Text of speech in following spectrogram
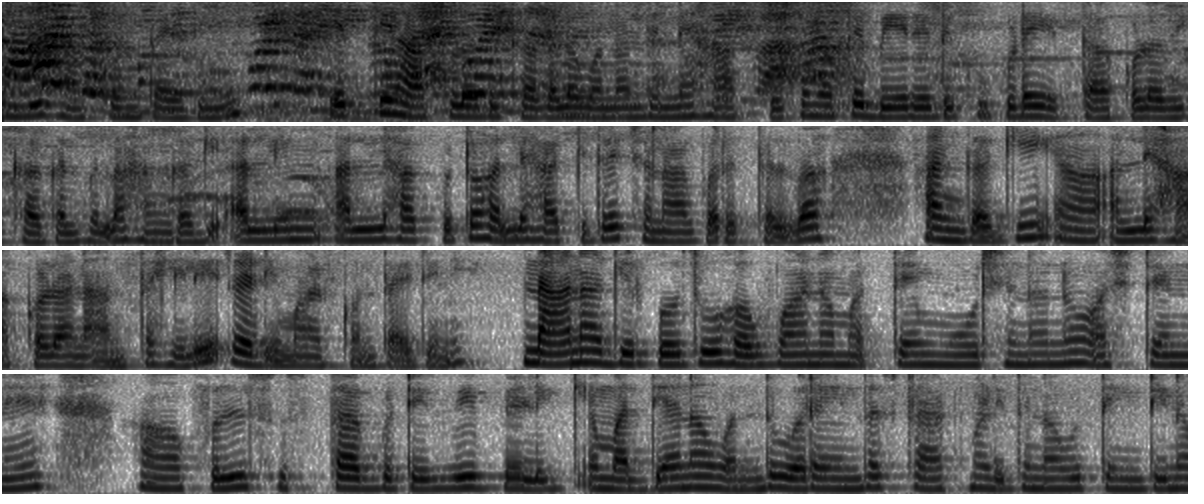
ಇಲ್ಲಿ ಹಾಕ್ಕೊತಾ ಇದ್ದೀನಿ. ಎತ್ತಿ ಹಾಕ್ಕೊಳ್ಳೋದಕ್ಕಾಗಲ್ಲ ಒಂದೊಂದನ್ನೇ ಹಾಕಬೇಕು, ಮತ್ತು ಬೇರೆದಕ್ಕೂ ಕೂಡ ಎತ್ತಿ ಹಾಕ್ಕೊಳ್ಳೋದಕ್ಕಾಗಲ್ವಲ್ಲ ಹಾಗಾಗಿ ಅಲ್ಲಿನ, ಅಲ್ಲಿ ಹಾಕ್ಬಿಟ್ಟು ಅಲ್ಲೇ ಹಾಕಿದರೆ ಚೆನ್ನಾಗಿ ಬರುತ್ತಲ್ವ? ಹಾಗಾಗಿ ಅಲ್ಲೇ ಹಾಕ್ಕೊಳ್ಳೋಣ ಅಂತ ಹೇಳಿ ರೆಡಿ ಮಾಡ್ಕೊತಾ ಇದ್ದೀನಿ. ನಾನಾಗಿರ್ಬೋದು ಹವ್ವಾನ ಮತ್ತು ಮೂರು ಜನನೂ ಅಷ್ಟೇ ಫುಲ್ ಸುಸ್ತಾಗಿಬಿಟ್ಟಿದ್ವಿ. ಬೆಳಗ್ಗೆ ಮಧ್ಯಾಹ್ನ ಒಂದೂವರೆಯಿಂದ ಸ್ಟಾರ್ಟ್ ಮಾಡಿದ್ದು ನಾವು ತಿಂಡಿನ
